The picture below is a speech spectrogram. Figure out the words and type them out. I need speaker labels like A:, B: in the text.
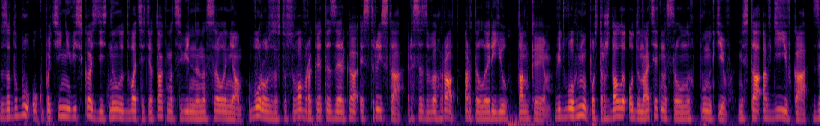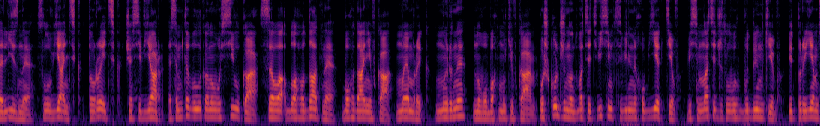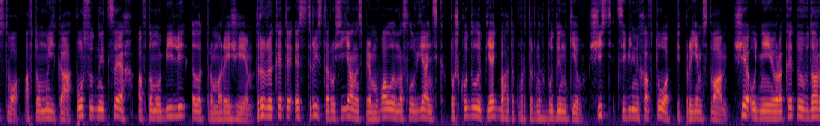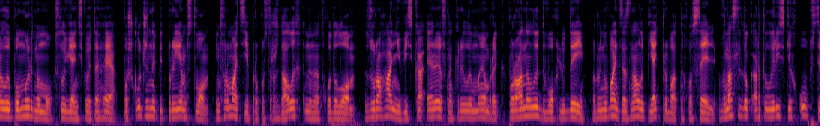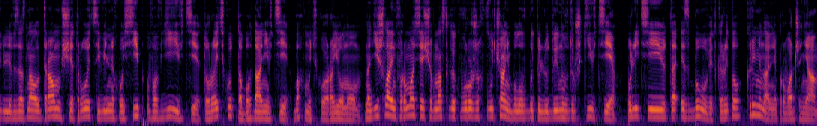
A: За добу окупаційні війська здійснили 20 атак на цивільне населення. Ворог застосував ракети ЗРК С-300, РСЗВ «Град», артилерію, танки. Від вогню постраждали 11 населених пунктів. Міста Авдіївка, Залізне, Слов'янськ, Торецьк, Часів'яр, СМТ Велика Новосілка, села Благодатне, Богданівка, Мемрик, Мирне, Новобахмутівка. Пошкоджено 28 цивільних об'єктів, 18 житлових будинків, підприємство, автомийка, посудний цех, автомобілі, електромережі. Три ракети С-300 росіяни спрямували на Слов'янськ, пошкодили 5 багатоквартирних будинків, 6 цивільних авто, підприємства. Ще однією ракетою вдарили по мирному Слов'янської ТГ. Пошкоджене підприємство. Інформації про постраждалих не надходило. З ураганів війська РФ накрили Мемрик, поранили двох людей. Руйнувань зазнали 5 приватних осель. Внаслідок артилерійських обстрілів зазнали травм ще троє цивільних осіб в Авдіївці, Турецьку та Богданівці Бахмутського району. Надійшла інформація, що внаслідок ворожих влучань було вбито людину в Дружківці. Поліцією та СБУ відкрито кримінальні провадження.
